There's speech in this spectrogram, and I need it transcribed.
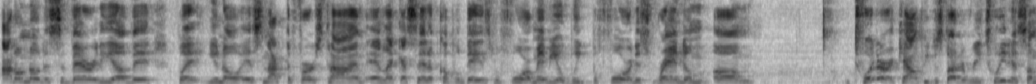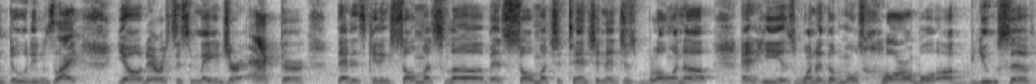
I don't know the severity of it, but you know, it's not the first time. And like I said, a couple days before, maybe a week before, this random um Twitter account, people started retweeting some dude. He was like, "Yo, there is this major actor that is getting so much love and so much attention and just blowing up, and he is one of the most horrible, abusive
